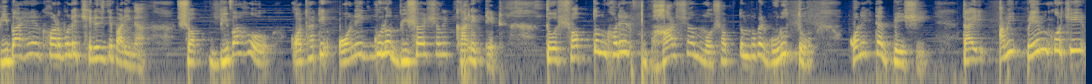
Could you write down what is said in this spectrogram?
বিবাহের ঘর বলে ছেড়ে দিতে পারি না। সব বিবাহ কথাটি অনেকগুলো বিষয়ের সঙ্গে কানেক্টেড তো সপ্তম ঘরের ভারসাম্য, সপ্তম ভাবের গুরুত্ব অনেকটা বেশি। তাই আমি প্রেম করছি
